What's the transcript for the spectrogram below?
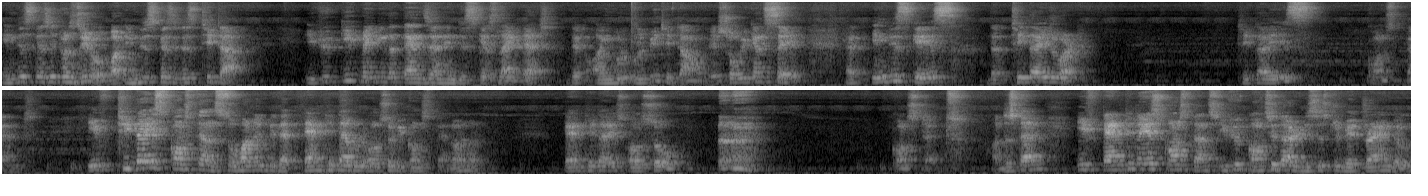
In this case it was zero but in this case it is theta. If you keep making the tangent in this case like that then angle will be theta only. So we can say that in this case the theta is what? Theta is constant. If theta is constant so what will be that? Tan theta will also be constant or not tan theta is also constant. Understand? If tan theta is constant if you consider this is to be a triangle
